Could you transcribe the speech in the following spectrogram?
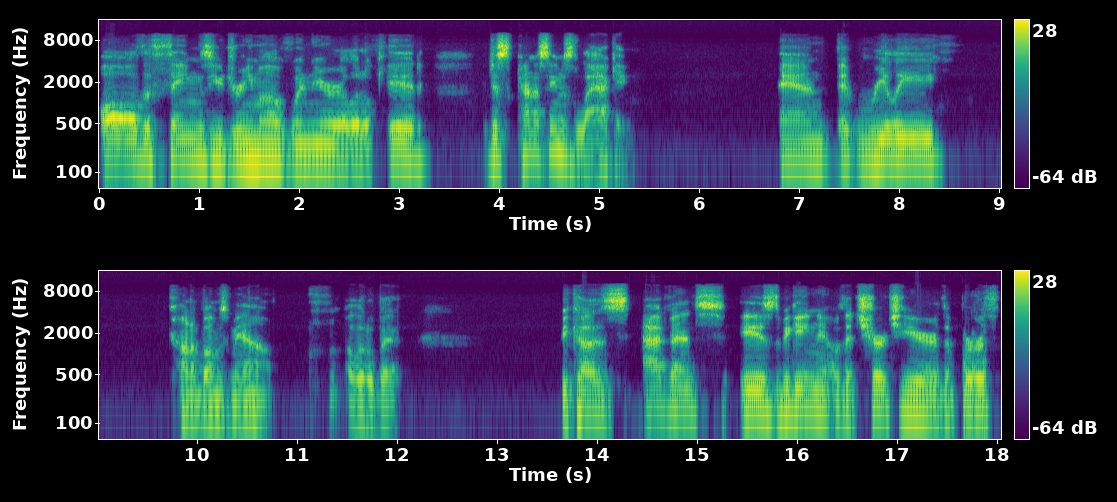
all the things you dream of when you're a little kid. It just kind of seems lacking. And it really kind of bums me out a little bit because Advent is the beginning of the church year. The birth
